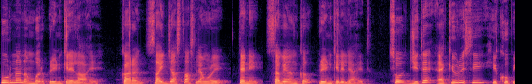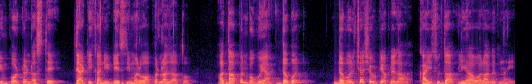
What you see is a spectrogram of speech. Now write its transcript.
पूर्ण नंबर प्रिंट केलेला आहे. कारण साईज जास्त असल्यामुळे त्याने सगळे अंक प्रिंट केलेले आहेत. सो जिथे ॲक्युरेसी ही खूप इम्पॉर्टंट असते त्या ठिकाणी डेसिमल वापरला जातो. आता आपण बघूया डबल डबलच्या शेवटी आपल्याला काहीसुद्धा लिहावं लागत नाही.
